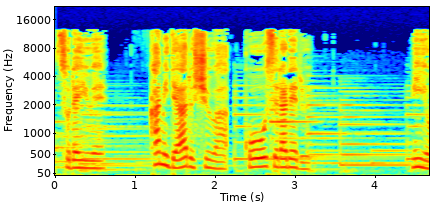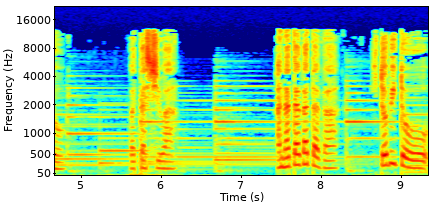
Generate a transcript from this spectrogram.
それゆえ、神である主はこう仰せられる。見よ、私は、あなた方が人々を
